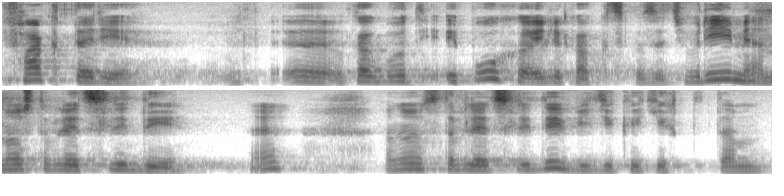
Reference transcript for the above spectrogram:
факторе. Э, Как бы вот эпоха, или как сказать, время, оно оставляет следы. да? Оно оставляет следы в виде каких-то там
